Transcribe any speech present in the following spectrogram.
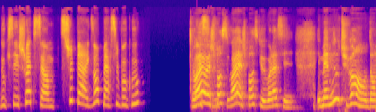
Donc c'est chouette, c'est un super exemple. Merci beaucoup. Ouais, ouais, je pense, ouais, je pense que voilà, c'est. Et même nous, tu vois, en, dans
